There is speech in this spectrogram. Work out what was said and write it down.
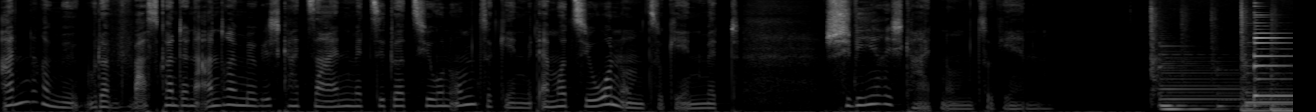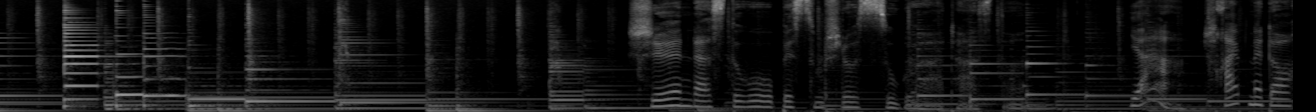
andere oder was könnte eine andere Möglichkeit sein, mit Situationen umzugehen, mit Emotionen umzugehen, mit Schwierigkeiten umzugehen? Schön, dass du bis zum Schluss zugehört hast. Und ja, schreib mir doch,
